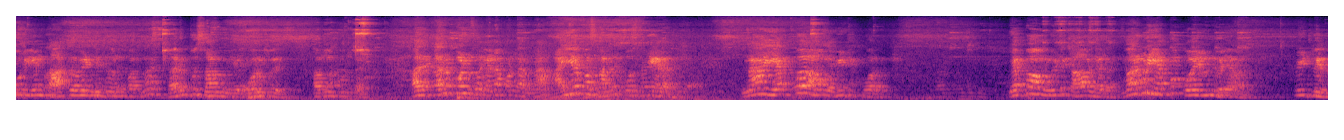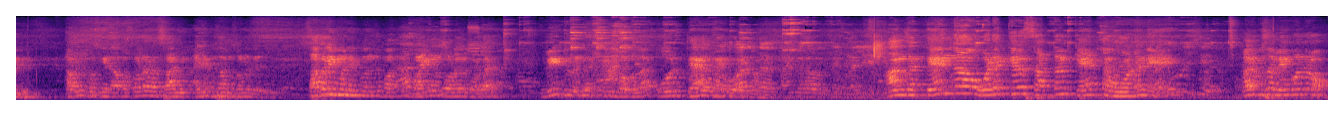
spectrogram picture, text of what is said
ஊரையும் காக்க வேண்டியது வந்து பார்த்தீங்கன்னா கருப்பு சாமியுடைய பொறுப்பு அப்படின்னு கொடுத்தாரு. அது கருப்பன் சாமி என்ன பண்ணாருன்னா ஐயப்பன் சாமி போஸ்ட் நான் எப்போ அவங்க வீட்டுக்கு போறேன் எப்போ அவங்க வீட்டுக்கு காவல் மறுபடியும் எப்போ கோயிலிருந்து கிடையாது வீட்டுல இருந்து. அப்படின்னு சொல்லி அப்ப சொல்ற சாமி ஐயப்ப சாமி சொன்னது. சபரிமலைக்கு வந்து பார்த்தா பயணம் போனது கூட வீட்டுல இருந்து கீழே போகல ஒரு தேங்காய் உடைக்கணும். அந்த தேங்காய் உடைக்கிற சத்தம் கேட்ட உடனே கருப்பு சாமி எங்க வந்துடும்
